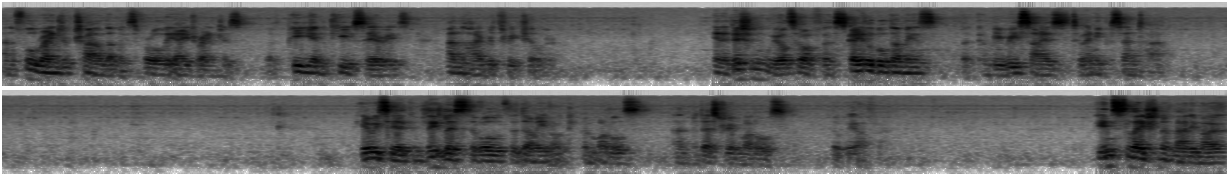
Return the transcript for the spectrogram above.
and a full range of child dummies for all the age ranges, both P and Q series, and the hybrid 3 children. In addition, we also offer scalable dummies that can be resized to any percentile. Here we see a complete list of all of the dummy occupant models and pedestrian models that we offer. The installation of MADYMO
